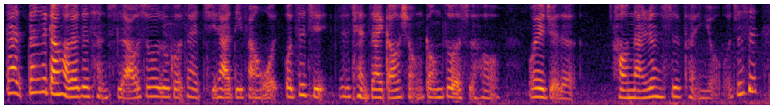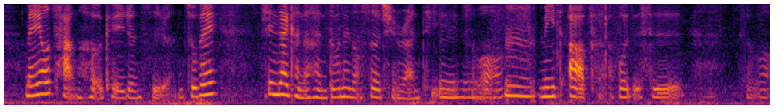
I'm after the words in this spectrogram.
但但是刚好在这城市啊，我说如果在其他地方，我我自己之前在高雄工作的时候，我也觉得。好难认识朋友，就是没有场合可以认识人，除非现在可能很多那种社群软体，嗯、什么 Meet Up 或者是什么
